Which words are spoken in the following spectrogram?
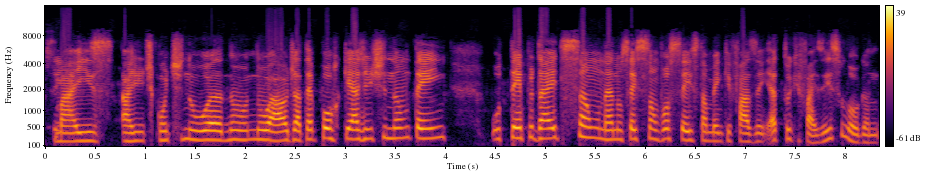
Sim. Mas a gente continua no, no áudio, até porque a gente não tem o tempo da edição, né? Não sei se são vocês também que fazem. É tu que faz isso, Logan?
